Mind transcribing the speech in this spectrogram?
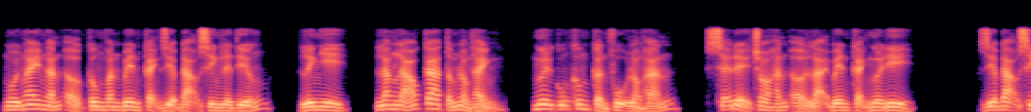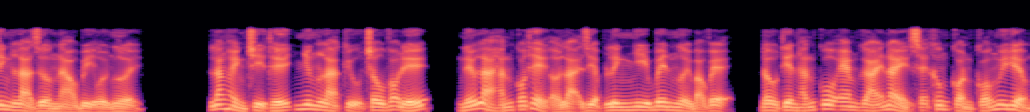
ngồi ngay ngắn ở công văn bên cạnh diệp đạo sinh lên tiếng, linh nhi, lăng lão ca tấm lòng thành, ngươi cũng không cần phụ lòng hắn, sẽ để cho hắn ở lại bên cạnh ngươi đi. Diệp đạo sinh là giường nào bị ổi người? Lăng hành chỉ thế nhưng là cựu châu võ đế, nếu là hắn có thể ở lại diệp linh nhi bên người bảo vệ, đầu tiên hắn cô em gái này sẽ không còn có nguy hiểm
